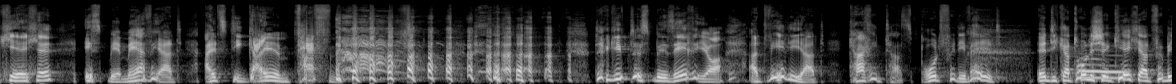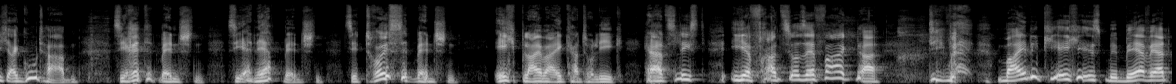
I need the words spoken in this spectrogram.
Kirche ist mir mehr wert als die geilen Pfaffen. da gibt es Miserior, Adveniat, Caritas, Brot für die Welt. Äh, Die katholische Kirche hat für mich ein Guthaben. Sie rettet Menschen, sie ernährt Menschen, sie tröstet Menschen. Ich bleibe ein Katholik. Herzlichst, Ihr Franz Josef Wagner. Die, meine Kirche ist mir mehr wert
